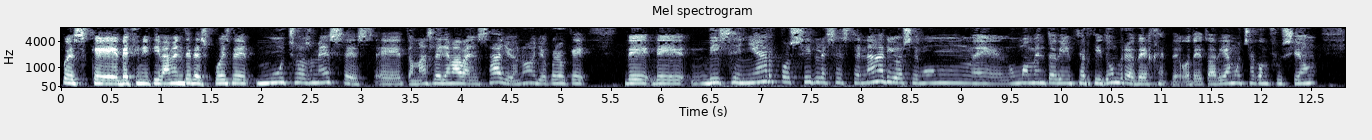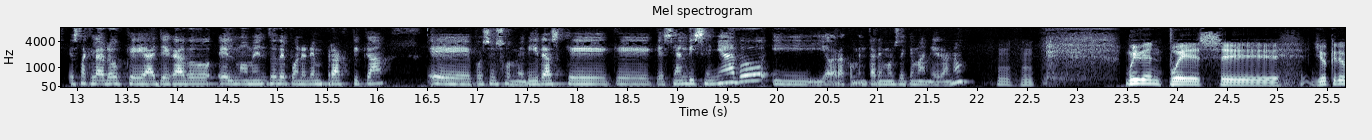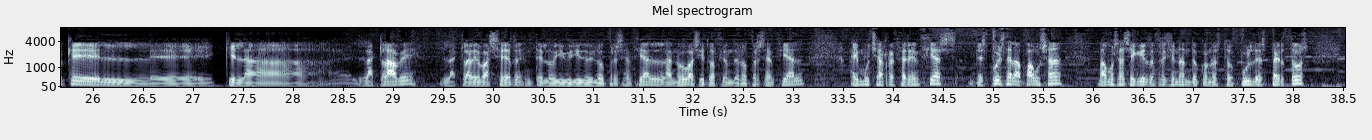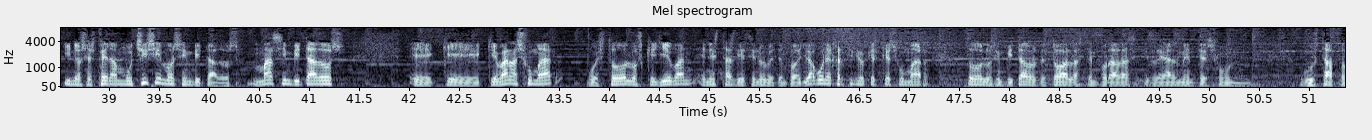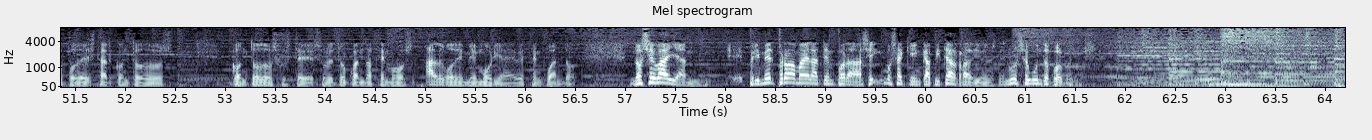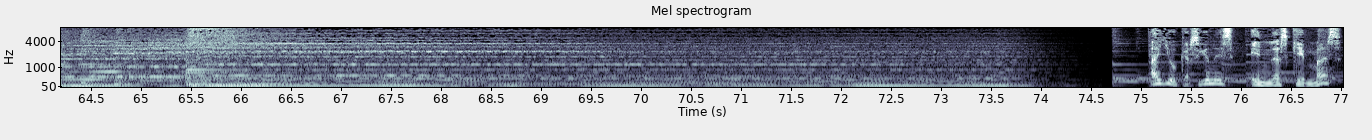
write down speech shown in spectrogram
Pues que definitivamente después de muchos meses, eh, Tomás le llamaba ensayo, ¿no? Yo creo que de, diseñar posibles escenarios en un, en un, momento de incertidumbre o de, o de todavía mucha confusión, está claro que ha llegado el momento de poner en práctica eh, pues eso, medidas que, que, se han diseñado y, ahora comentaremos de qué manera, ¿no? Muy bien, pues eh, yo creo que, el, eh, que la, la, clave, la clave va a ser entre lo híbrido y lo presencial, la nueva situación de lo presencial. Hay muchas referencias. Después de la pausa vamos a seguir reflexionando con nuestro pool de expertos y nos esperan muchísimos invitados, más invitados eh, que, que van a sumar pues todos los que llevan en estas 19 temporadas. Yo hago un ejercicio que es que sumar todos los invitados de todas las temporadas y realmente es un gustazo poder estar con todos con todos ustedes, sobre todo cuando hacemos algo de memoria de vez en cuando. No se vayan, eh, primer programa de la temporada, seguimos aquí en Capital Radio, en unos segundos volvemos. Hay ocasiones en las que más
